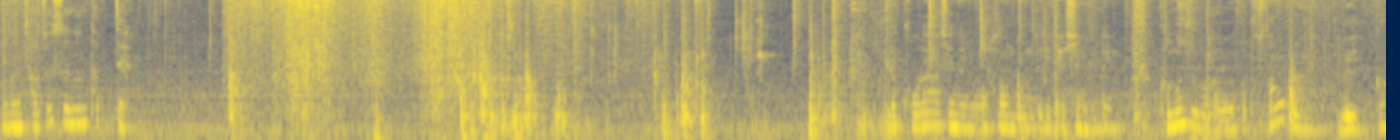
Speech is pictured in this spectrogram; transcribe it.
저는 자주 쓰는 탑젤. 근데 거래하시는 영업사원분들이 계시는데 그분들보다 여기가 더 싼 거예요. 왜일까?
